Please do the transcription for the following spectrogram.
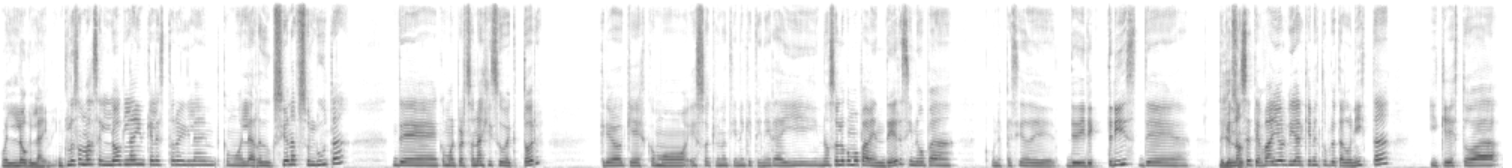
o el logline, incluso más el logline que el storyline, como la reducción absoluta de como el personaje y su vector. Creo que es como eso que uno tiene que tener ahí, no solo como para vender, sino para como una especie de, directriz de, de que no se te vaya a olvidar quién es tu protagonista y que esto va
